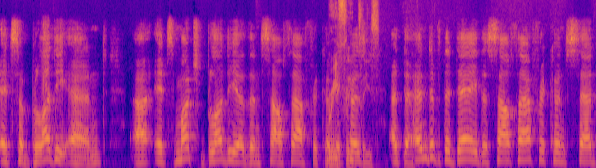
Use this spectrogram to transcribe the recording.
it's a bloody end. Uh, it's much bloodier than South Africa Briefly, because please. at the yeah. end of the day, the South Africans said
